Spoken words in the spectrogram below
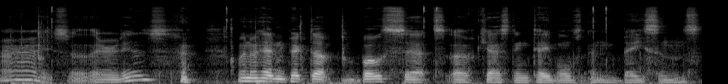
Alright, so there it is. Went ahead and picked up both sets of casting tables and basins.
